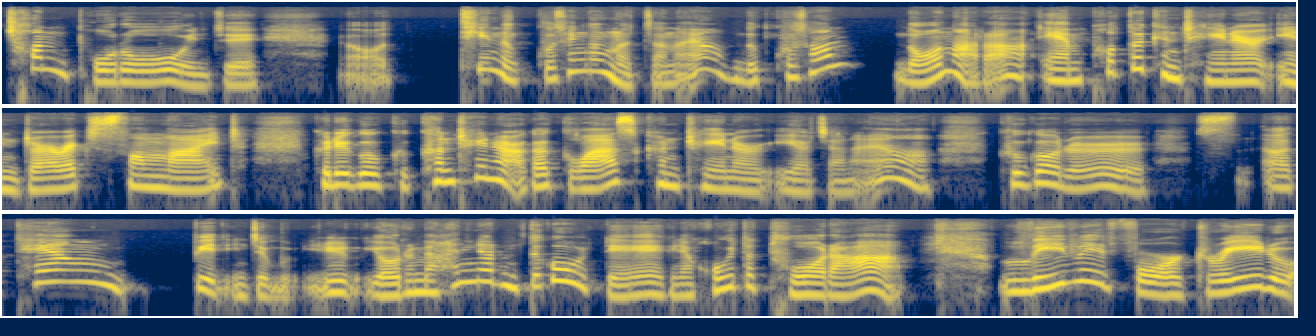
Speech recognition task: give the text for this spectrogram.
천 보로 인제 어 티 넣고 생강 넣었잖아요. 넣고선 넣어 놔라 and put the container in direct sunlight. 그리고 그 컨테이너 아까 glass container이었잖아요. 그거를 스 어 태양 빛 인제 뭐일 여름에 한여름 뜨거울 때 그냥 거기다 두어라. Leave it for 3 to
